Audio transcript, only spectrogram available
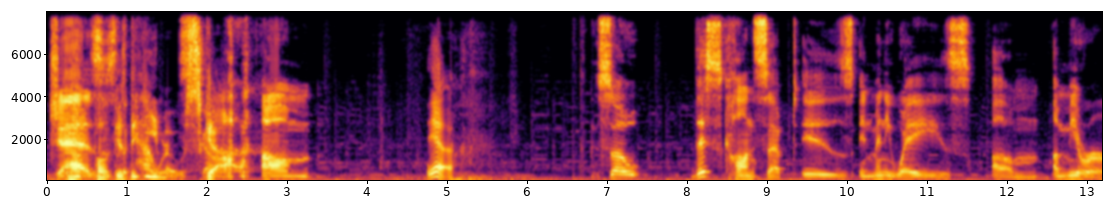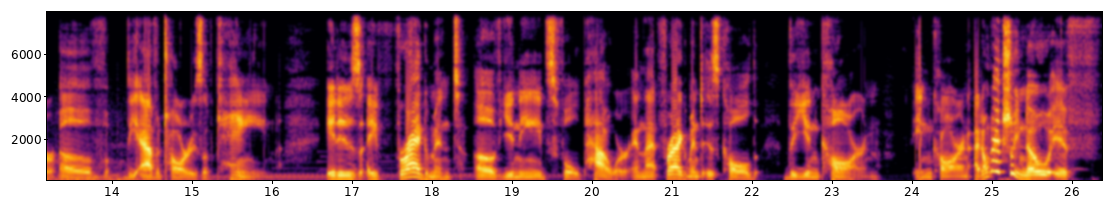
Jazz Pop punk is the coward emo ska. Um, yeah. So, this concept is in many ways um, a mirror of the avatars of Cain. It is a fragment of Ynnead's full power, and that fragment is called the Yncarne. Yncarne? I don't actually know if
